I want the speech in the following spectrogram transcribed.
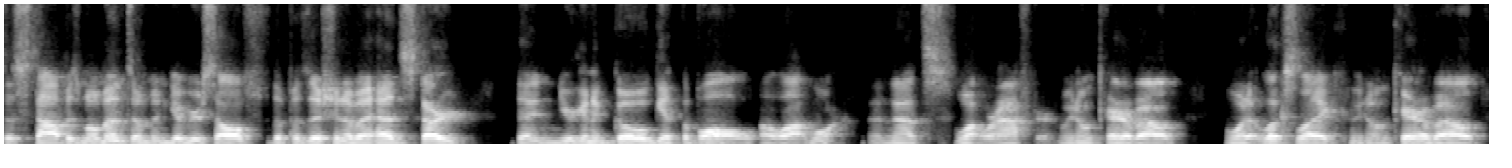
to stop his momentum and give yourself the position of a head start, then you're going to go get the ball a lot more. And that's what we're after. We don't care about what it looks like. We don't care about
